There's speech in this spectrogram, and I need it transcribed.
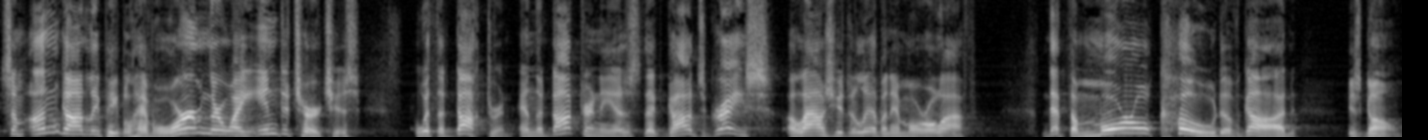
some ungodly people have wormed their way into churches with a doctrine, and the doctrine is that God's grace allows you to live an immoral life. That the moral code of God is gone.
